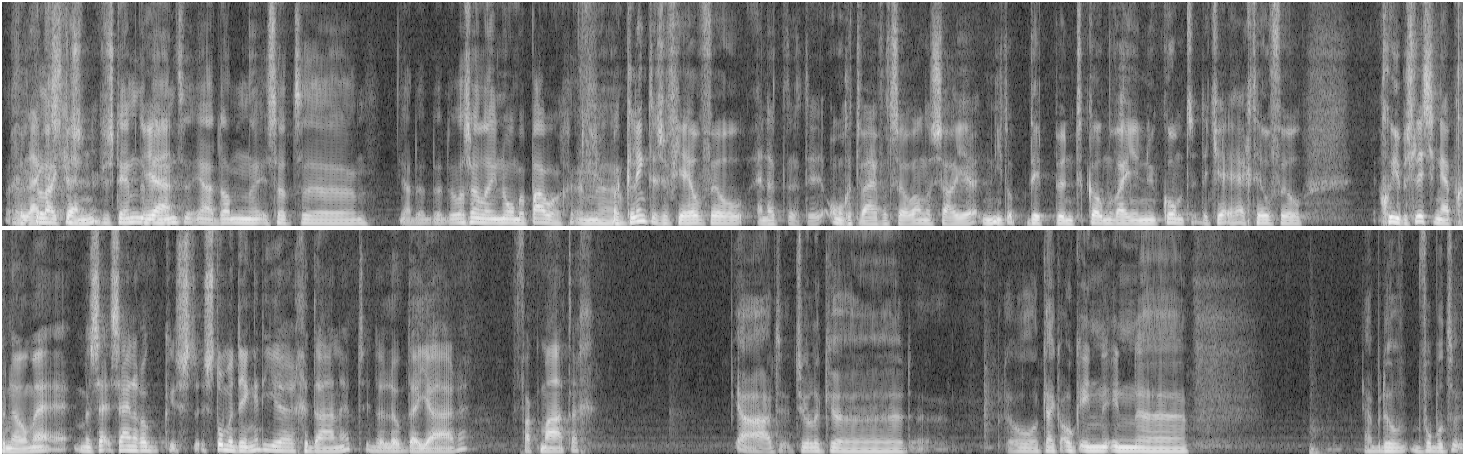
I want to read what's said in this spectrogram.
eh, Gelijkgestemden. Ja. bent, ja, dan is dat. eh, ja, dat, dat was wel een enorme power. En, eh, Maar het klinkt alsof je heel veel, en dat, dat is ongetwijfeld zo, anders zou je niet op dit punt komen waar je nu komt, dat je echt heel veel goede beslissingen hebt genomen. Maar zi- zijn er ook st- stomme dingen die je gedaan hebt in de loop der jaren, vakmatig? Ja, natuurlijk. kijk, ook in. in eh, ja, bedoel, bijvoorbeeld, eh,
